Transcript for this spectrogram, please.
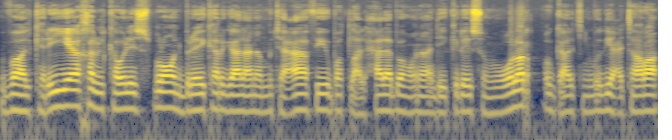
فالكريا خلف الكواليس برون بريكر قال أنا متعافي وبطلع الحلبة. ونادي جريسون وولر وقالت المذيعة ترى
